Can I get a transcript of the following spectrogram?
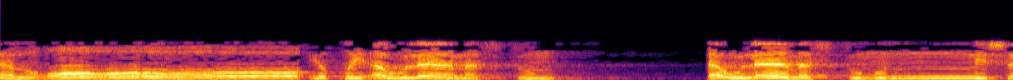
مِّنَ الْغَائِطِ أَوْ لَامَسْتُمُ أَوْ لَامَسْتُمُ النِّسَاءَ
